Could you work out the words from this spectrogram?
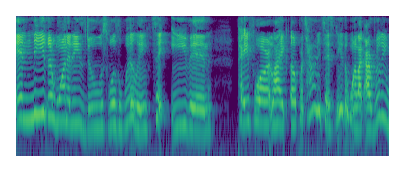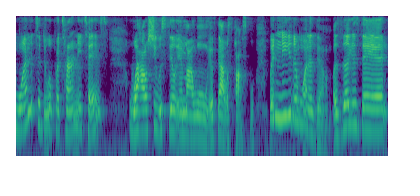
And neither one of these dudes was willing to even pay for like a paternity test. Neither one. Like I really wanted to do a paternity test while she was still in my womb, if that was possible. But neither one of them, Azalea's dad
